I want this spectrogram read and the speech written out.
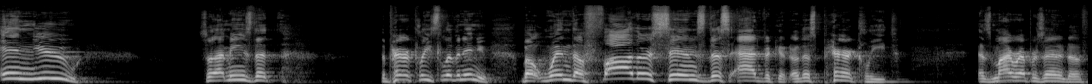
in you. So that means that the paraclete's living in you. But when the Father sends this advocate or this paraclete as my representative,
